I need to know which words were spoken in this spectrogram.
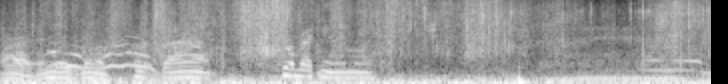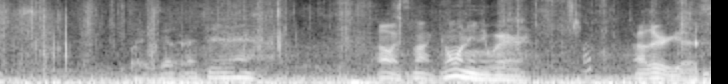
All right, Emily's gonna put it back. Throw it back in, Emily. Oh, you got it right there. Oh, it's not going anywhere. Oh, there he goes.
